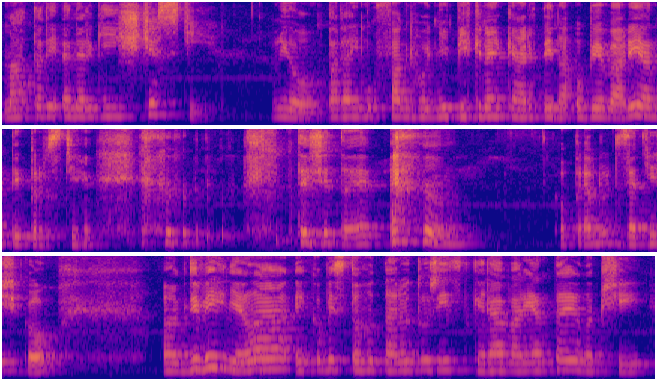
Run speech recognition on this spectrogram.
má tady energii štěstí. Jo, padají mu fakt hodně pěkné karty na obě varianty prostě. Takže to je opravdu zatěžko. Kdybych měla jakoby z toho tarotu říct, která varianta je lepší,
